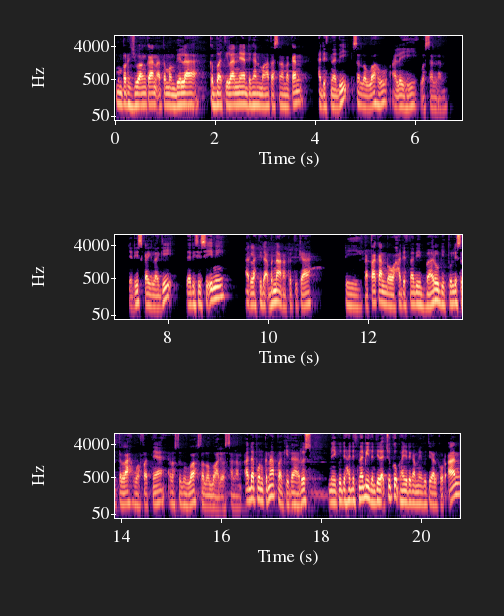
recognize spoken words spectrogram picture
memperjuangkan atau membela kebatilannya dengan mengatasnamakan hadis Nabi Shallallahu Alaihi Wasallam. Jadi sekali lagi dari sisi ini adalah tidak benar ketika dikatakan bahwa hadis Nabi baru ditulis setelah wafatnya Rasulullah Shallallahu Alaihi Wasallam. Adapun kenapa kita harus mengikuti hadis Nabi dan tidak cukup hanya dengan mengikuti Al-Quran,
